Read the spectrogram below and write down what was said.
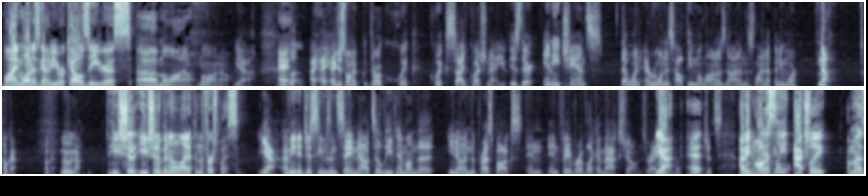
line one is going to be Rakell Zegras, uh, Milano. Milano. Yeah, And- I just want to throw a quick quick side question at you: Is there any chance that when everyone is healthy, Milano's not in this lineup anymore? no, Okay, okay, moving on. he should he should have been in the lineup in the first place. Yeah, I mean, it just seems insane now to leave him on the you know in the press box in in favor of like a Max Jones, right? Yeah, Like, uh, just I mean, honestly, actually, I'm gonna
